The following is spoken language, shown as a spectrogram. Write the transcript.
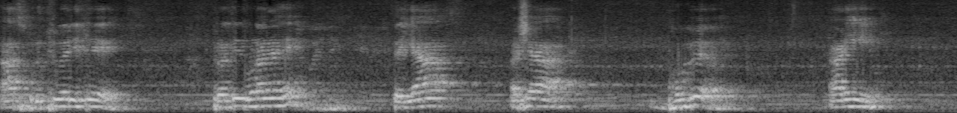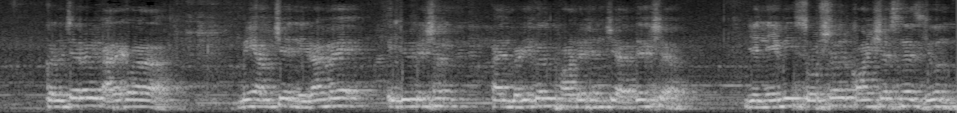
आज पृथ्वीवर इथे प्रतीत होणार आहे. तर या अशा भव्य आणि कल्चरल कार्यक्रमाला मी आमचे निरामे एज्युकेशन अँड मेडिकल फाउंडेशनचे अध्यक्ष जे नेहमी सोशल कॉन्शियसनेस घेऊन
